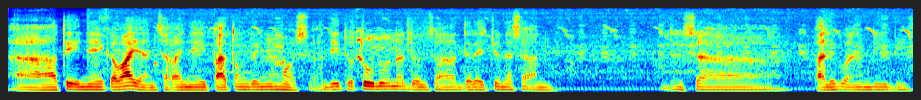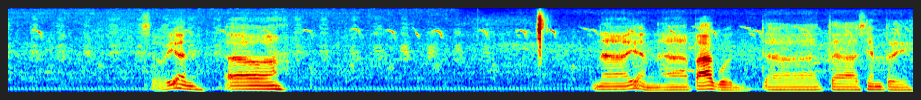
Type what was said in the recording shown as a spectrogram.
Ah, hatiin niya yung kawayan, sa kanya ipatong doon yung hose. Ah, Dito tulo na doon sa diretso na sa ano, dun sa paliguan ng bibi. So yan, ah na yan, napagod at ah, siyempre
